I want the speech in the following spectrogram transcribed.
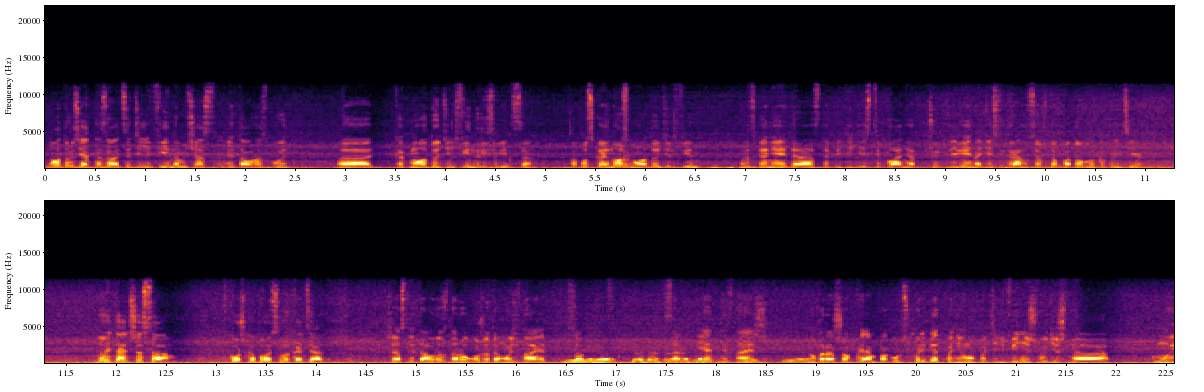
Ну вот, друзья, это называется дельфином. Сейчас Литаурус будет э, как молодой дельфин резвиться. Опускай нос, молодой дельфин. Разгоняй до 150 планер, чуть левее на 10 градусов, чтобы под облако прийти. Ну и дальше сам. Кошка бросила котят. Сейчас Литаурус дорогу уже домой знает. Сам- Нет, Са- Нет, не знаешь? Ну хорошо, прям по курсу хребет по нему подельфинишь, выйдешь на мы,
